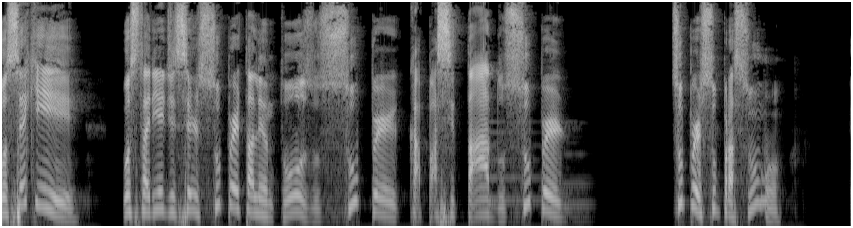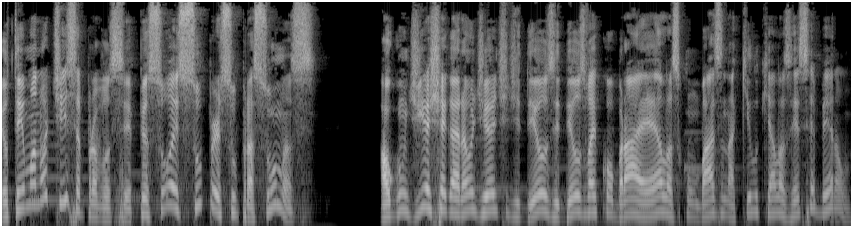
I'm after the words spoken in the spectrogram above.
Você que gostaria de ser super talentoso, super capacitado, super super supra-sumo, eu tenho uma notícia para você. Pessoas super supra-sumas Algum dia chegarão diante de Deus e Deus vai cobrar elas com base naquilo que elas receberam.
